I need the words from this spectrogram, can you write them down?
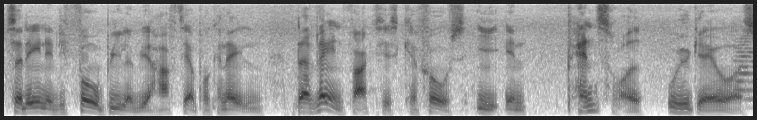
så er det en af de få biler, vi har haft her på kanalen, der rent faktisk kan fås i en pansret udgave også.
